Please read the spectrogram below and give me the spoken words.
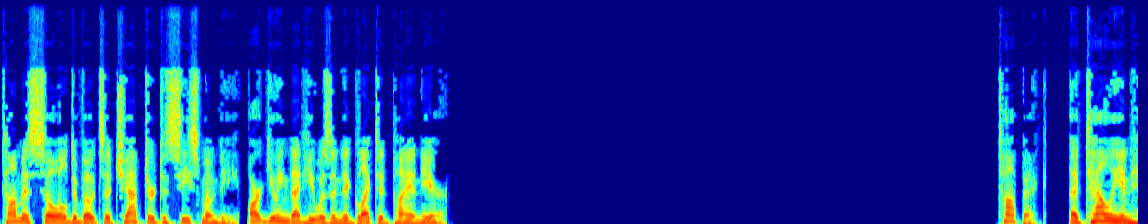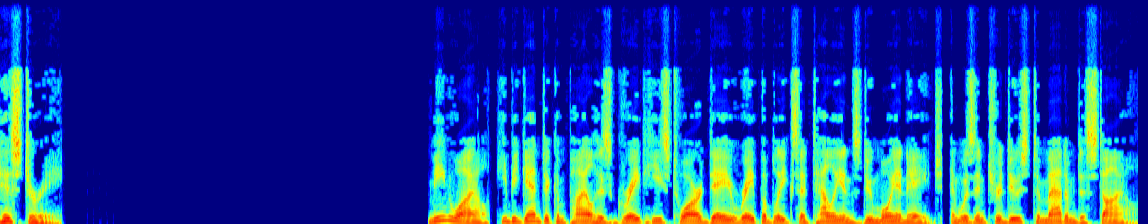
Thomas Sowell devotes a chapter to Sismondi, arguing that he was a neglected pioneer. Italian history Meanwhile, he began to compile his great Histoire des républiques italiennes du Moyen Âge, and was introduced to Madame de Staël.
